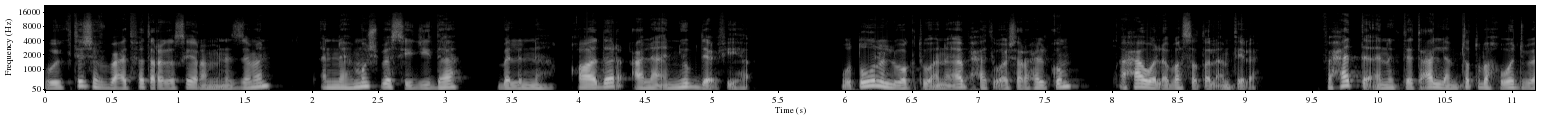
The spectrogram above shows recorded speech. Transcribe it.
ويكتشف بعد فترة قصيرة من الزمن أنه مش بس يجيدها بل أنه قادر على أن يبدع فيها. وطول الوقت وأنا أبحث وأشرح لكم أحاول أبسط الأمثلة. فحتى أنك تتعلم تطبخ وجبة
